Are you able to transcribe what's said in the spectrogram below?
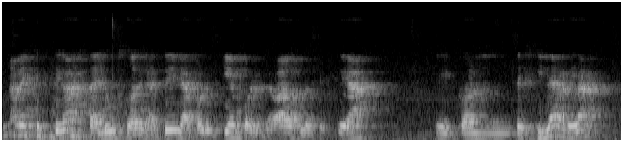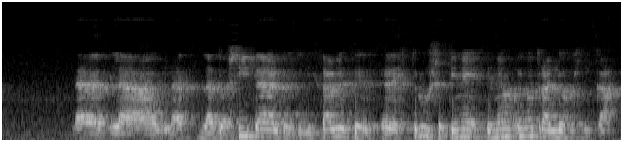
una vez que se gasta el uso de la tela por el tiempo, los lavados, lo que sea, eh, con desfilarla, la, la, toallita, el reutilizable, se, destruye, tiene, tiene, es otra lógica,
